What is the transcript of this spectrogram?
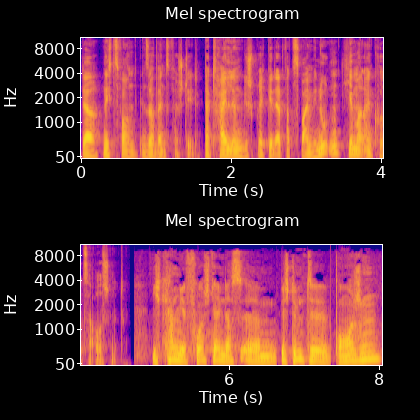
der nichts von Insolvenz versteht. Der Teil im Gespräch geht etwa zwei Minuten. Hier mal ein kurzer Ausschnitt. Ich kann mir vorstellen, dass ähm, bestimmte Branchen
